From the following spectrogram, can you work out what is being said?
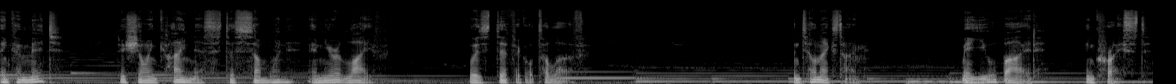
And commit to showing kindness to someone in your life who is difficult to love. Until next time, may you abide in Christ.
